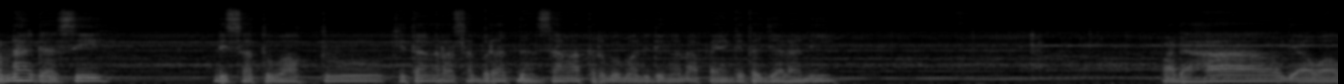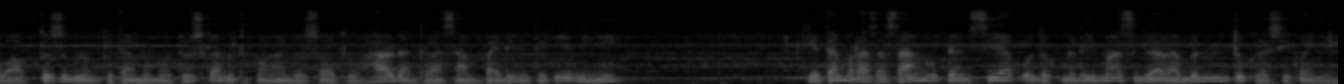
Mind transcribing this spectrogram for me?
Pernah gak sih di satu waktu kita ngerasa berat dan sangat terbebani dengan apa yang kita jalani? Padahal di awal waktu sebelum kita memutuskan untuk mengambil suatu hal dan telah sampai di titik ini, kita merasa sanggup dan siap untuk menerima segala bentuk resikonya.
